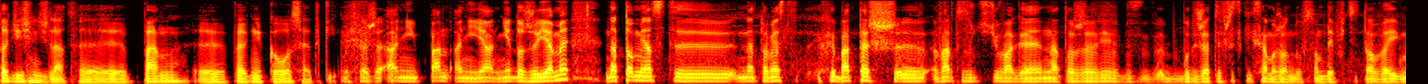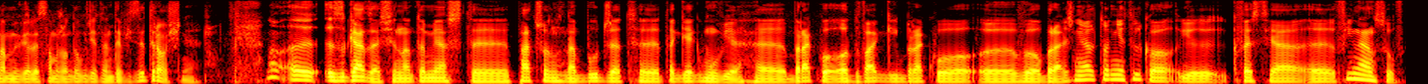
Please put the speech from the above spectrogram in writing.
110 lat. E, Pan e, pewnie koło setki. Myślę, że ani pan, ani ja nie dożyjemy. Natomiast, y, natomiast chyba też warto zwrócić uwagę na to, że budżety wszystkich samorządów są deficytowe i mamy wiele samorządów, gdzie ten deficyt rośnie. No, e, zgadza się, natomiast e, patrząc na budżet, e, tak jak mówię, e, brakło odwagi, brakło e, wyobraźni, ale to nie tylko e, kwestia e, finansów.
